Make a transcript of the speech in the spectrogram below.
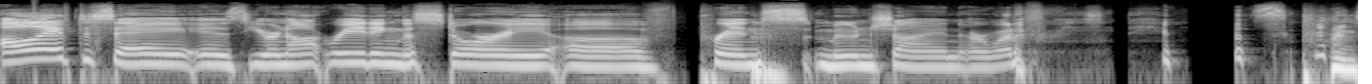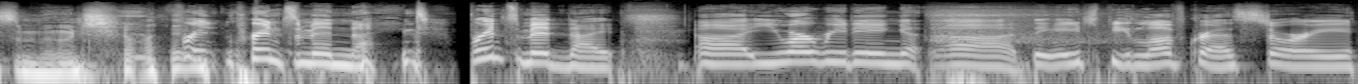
all I have to say is you're not reading the story of Prince Moonshine or whatever his name yes. Prince Moonshine. Prin- Prince Midnight. Prince Midnight. Uh, you are reading uh, the H.P. Lovecraft story,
